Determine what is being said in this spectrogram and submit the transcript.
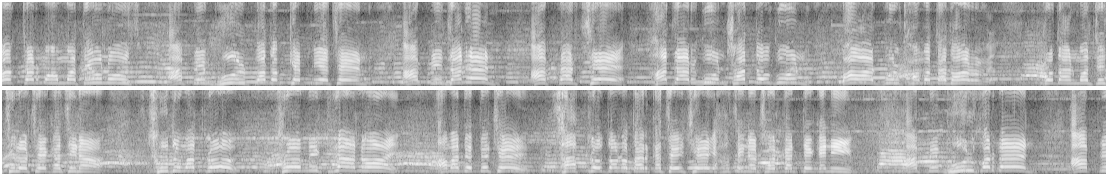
ডক্টর মোহাম্মদ ইউনুস, আপনি ভুল পদক্ষেপ নিয়েছেন। আপনি জানেন, আপনার চেয়ে হাজার গুণ, শত গুণ পাওয়ারফুল ক্ষমতাধর প্রধানমন্ত্রী ছিল শেখ হাসিনা। শুধুমাত্র শ্রমিকরা নয়, আমাদের দেশে ছাত্র জনতার কাছে সেই হাসিনা সরকার টেকেনি আপনি ভুল করবেন। আপনি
